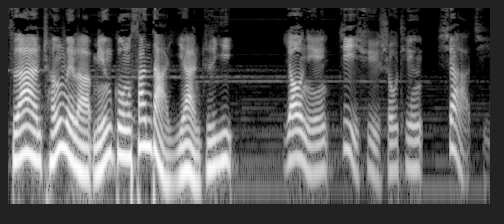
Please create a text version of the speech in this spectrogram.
此案成为了明宫三大疑案之一。邀您继续收听下集。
